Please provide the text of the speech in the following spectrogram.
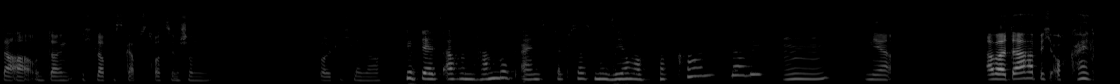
da und dann, ich glaube, das gab's trotzdem schon deutlich länger. gibt ja jetzt auch in Hamburg eins. Ich glaube, das heißt Museum of Popcorn, glaube ich. Mhm. Ja. Aber da habe ich auch keine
